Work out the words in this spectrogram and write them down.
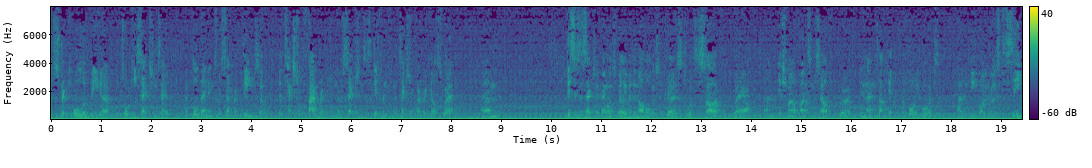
stripped all of the, uh, the talky sections out and pulled them into a separate theme. So the textual fabric in those sections is different from the textual fabric elsewhere. Um, this is a section, if anyone's familiar with the novel, which occurs towards the start, where um, Ishmael finds himself poor in Nantucket before he boards uh, the Pequod and goes to sea,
